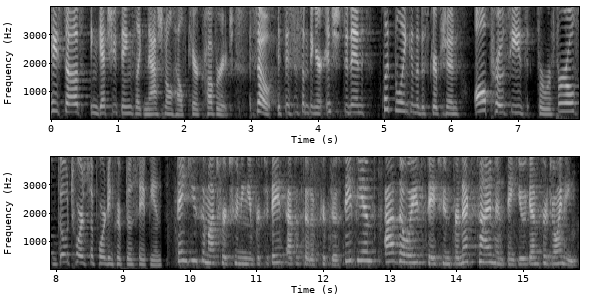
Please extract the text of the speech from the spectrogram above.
pay stubs, and get you things like national healthcare coverage. So if this is something you're interested in, click the link in the description. All proceeds for referrals go towards supporting Crypto Sapiens. Thank you so much for tuning in for today's episode of Crypto Sapiens. As always, stay tuned for next time, and thank you again for joining.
